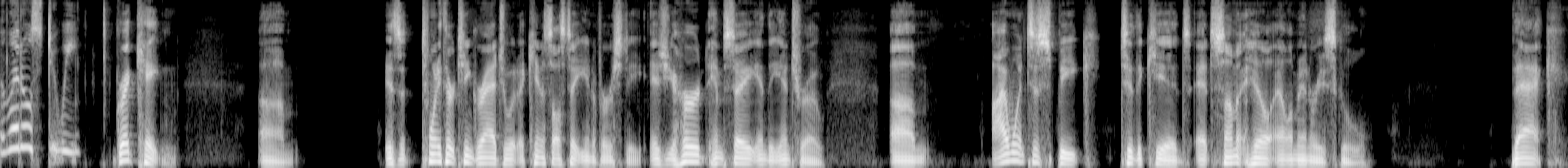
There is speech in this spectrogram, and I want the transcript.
A little Stewie. Greg Caton um, is a 2013 graduate at Kennesaw State University. As you heard him say in the intro, um, I went to speak to the kids at Summit Hill Elementary School back,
